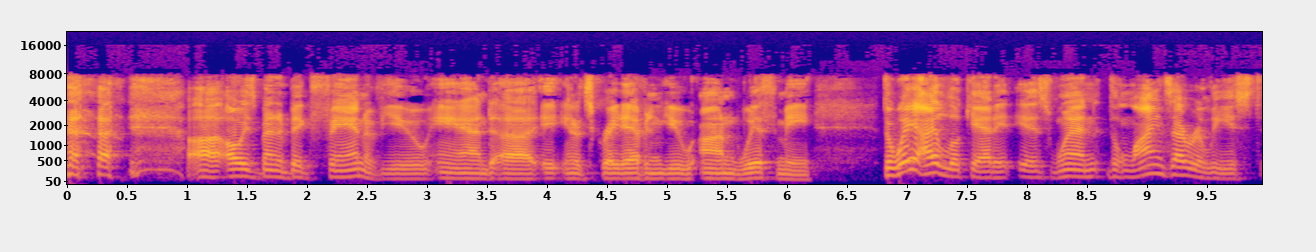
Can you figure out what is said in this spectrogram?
uh, always been a big fan of you, and uh, it, you know it's great having you on with me. The way I look at it is when the lines are released,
